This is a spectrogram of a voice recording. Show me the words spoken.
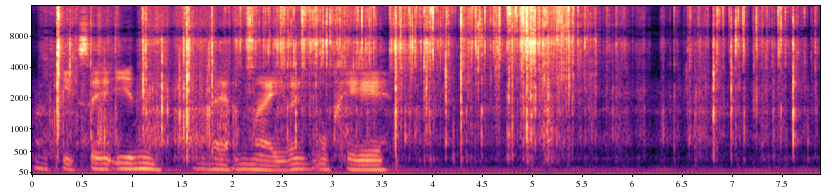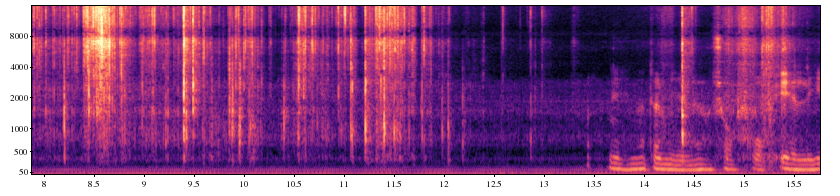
มากิเซอินอะไรอันใหม่เลยโอเค นี่น่าจะมีแล้วโชโกเอลิ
